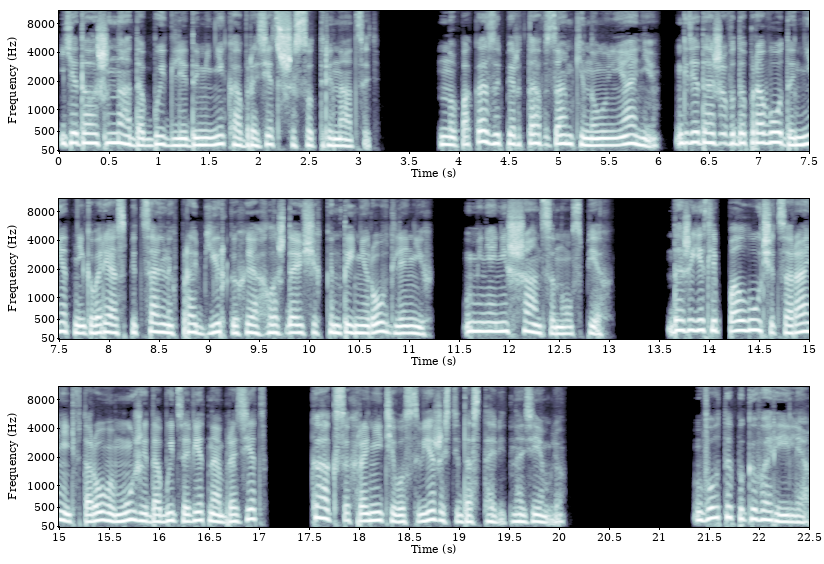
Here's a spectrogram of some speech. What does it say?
Я должна добыть для Доминика образец 613. Но пока заперта в замке на Луниане, где даже водопровода нет, не говоря о специальных пробирках и охлаждающих контейнеров для них, у меня ни шанса на успех. Даже если получится ранить второго мужа и добыть заветный образец, как сохранить его свежесть и доставить на землю? Вот и поговорили.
